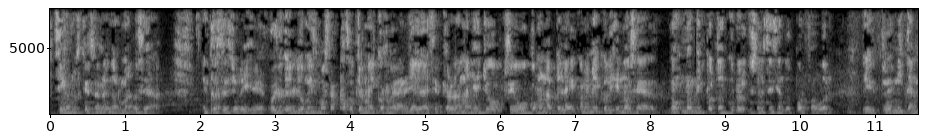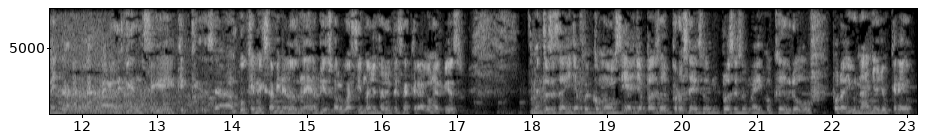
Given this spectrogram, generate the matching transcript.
sigamos que eso no es normal, o sea, entonces yo le dije, pues lo mismo, o sea, pasó que el médico general ya iba a decir que era una maña, yo sí hubo como una pelea ahí con el médico, le dije, no, o sea, no, no me importa un culo lo que usted me está diciendo, por favor, eh, remítame a alguien, sí, que, que, o sea, algo que me examine los nervios o algo así, ¿no? Yo también pensaba que era algo nervioso. Entonces ahí ya fue como, sí, ahí ya pasó el proceso, un proceso médico que duró uf, por ahí un año, yo creo,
